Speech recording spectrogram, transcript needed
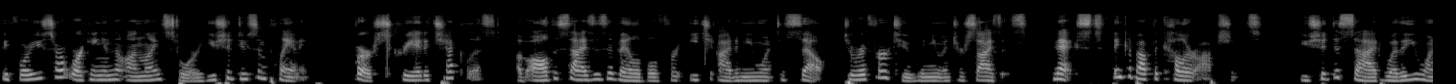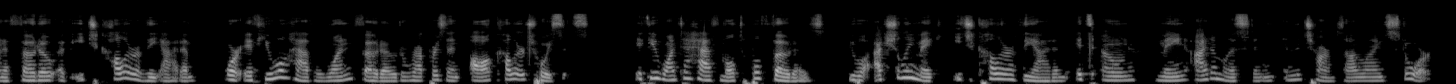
Before you start working in the online store, you should do some planning. First, create a checklist of all the sizes available for each item you want to sell to refer to when you enter sizes. Next, think about the color options. You should decide whether you want a photo of each color of the item or if you will have one photo to represent all color choices. If you want to have multiple photos, you will actually make each color of the item its own main item listing in the Charms online store.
